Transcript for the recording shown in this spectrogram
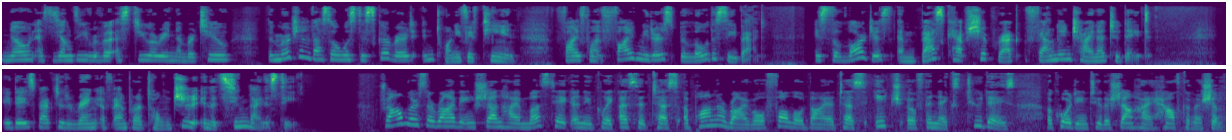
Known as Yangtze River Estuary Number 2, the merchant vessel was discovered in 2015, 5.5 meters below the seabed. It's the largest and best kept shipwreck found in China to date. It dates back to the reign of Emperor Tongzhi in the Qing dynasty. Travelers arriving in Shanghai must take a nucleic acid test upon arrival, followed by a test each of the next two days, according to the Shanghai Health Commission.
